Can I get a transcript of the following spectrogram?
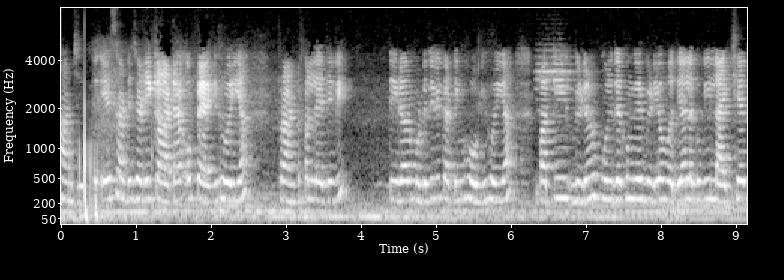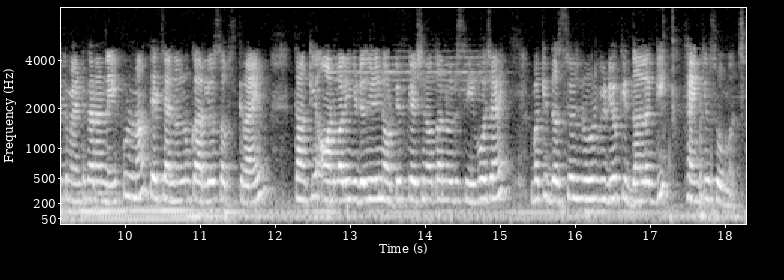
ਹਾਂਜੀ, ਤੇ ਇਹ ਸਾਡੀ ਜਿਹੜੀ ਕਾਟ ਹੈ, ਉਹ ਪੈ ਗਈ ਹੋਈ ਆ। ਫਰੰਟ ਪੱਲੇ ਦੀ ਵੀ, ਤੀਰੇ ਔਰ ਮੁੱਢ ਦੀ ਵੀ ਕਟਿੰਗ ਹੋ ਗਈ ਹੋਈ ਆ। ਬਾਕੀ ਵੀਡੀਓ ਨੂੰ ਪੂਰੀ ਦੇਖੋਗੇ ਵੀਡੀਓ ਵਧੀਆ ਲੱਗੂਗੀ ਲਾਈਕ ਸ਼ੇਅਰ ਕਮੈਂਟ ਕਰਨਾ ਨਹੀਂ ਭੁੱਲਣਾ ਤੇ ਚੈਨਲ ਨੂੰ ਕਰ ਲਿਓ ਸਬਸਕ੍ਰਾਈਬ ਤਾਂ ਕਿ ਆਉਣ ਵਾਲੀ ਵੀਡੀਓ ਦੀ ਜਿਹੜੀ ਨੋਟੀਫਿਕੇਸ਼ਨ ਆ, ਉਹ ਤੁਹਾਨੂੰ ਰਿਸੀਵ ਹੋ ਜਾਏ। ਬਾਕੀ ਦੱਸਿਓ ਜ਼ਰੂਰ ਵੀਡੀਓ ਕਿੱਦਾਂ ਲੱਗੀ। ਥੈਂਕ ਯੂ ਸੋ ਮਚ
